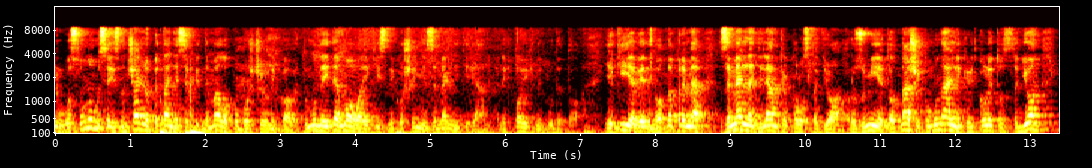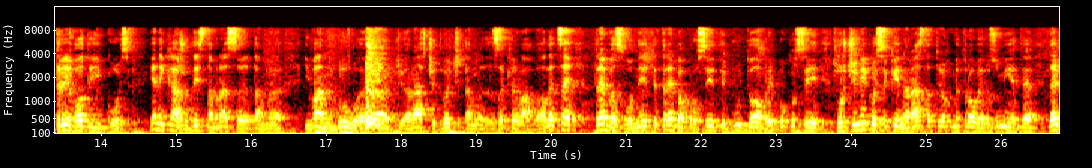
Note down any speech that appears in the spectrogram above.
Ну, в основному це ізначально питання ся піднімало по борщівникове. Тому не йде мова якісь некошені земельні ділянки, ніхто їх не буде того. Які я видим, от, наприклад, земельна ділянка коло стадіону. Розумієте, от наші комунальники, відколи тут стадіон, три роки її косять. Я не кажу, десь там раз е, там е, Іван був е, раз чи двічі там закривав. Але це треба дзвонити, треба просити, будь добрий, покоси. Борщівник ось який нараз та трьохметровий, розумієте, далі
